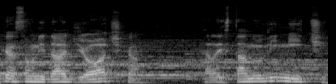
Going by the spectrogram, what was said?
que essa unidade ótica ela está no limite.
